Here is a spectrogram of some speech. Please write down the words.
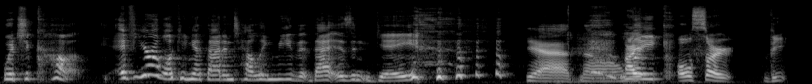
which if you're looking at that and telling me that that isn't gay Yeah, no. I- like Also, the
